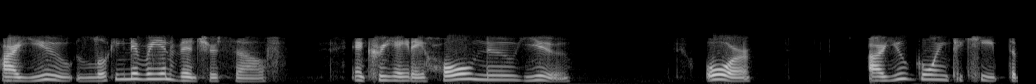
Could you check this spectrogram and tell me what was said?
Are you looking to reinvent yourself and create a whole new you? Or are you going to keep the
